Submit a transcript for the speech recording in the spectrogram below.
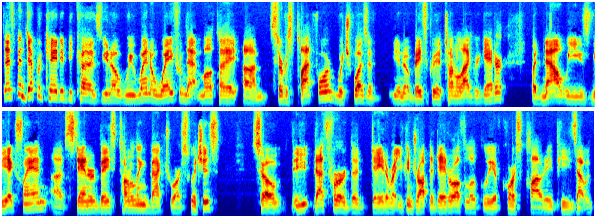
that's been deprecated because you know we went away from that multi-service um, platform, which was a you know basically a tunnel aggregator, but now we use VXLAN, uh, standard-based tunneling back to our switches. So the, that's for the data, right? You can drop the data off locally, of course. Cloud APs that would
